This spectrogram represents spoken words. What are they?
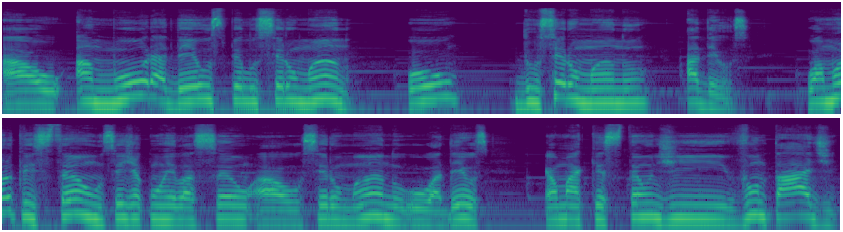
ao amor a Deus pelo ser humano ou do ser humano a Deus. O amor cristão, seja com relação ao ser humano ou a Deus, é uma questão de vontade.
